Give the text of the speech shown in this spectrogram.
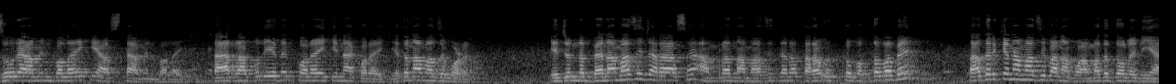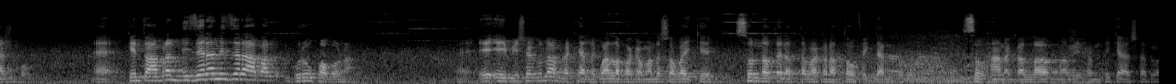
জোরে আমিন বলাই কি, আস্তে আমিন বলাই কি? তার রাফুলি এদেন করাই কি, না করাই কি? এত নামাজে পড়ে না। এই জন্য বেনামাজি যারা আছে, আমরা নামাজি যারা, তারা ঐক্যবদ্ধভাবে তাদেরকে নামাজি বানাবো, আমাদের দলে নিয়ে আসব। কিন্তু আমরা নিজেরা নিজেরা আবার গ্রুপ হব না। এই- বিষয়গুলো আমরা খেয়াল রাখব। আল্লাহ পাক আমাদের সবাইকে সুন্নতের আত্মা করার তৌফিক দান করুন। সুহানক আল্লাহ আসাদ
